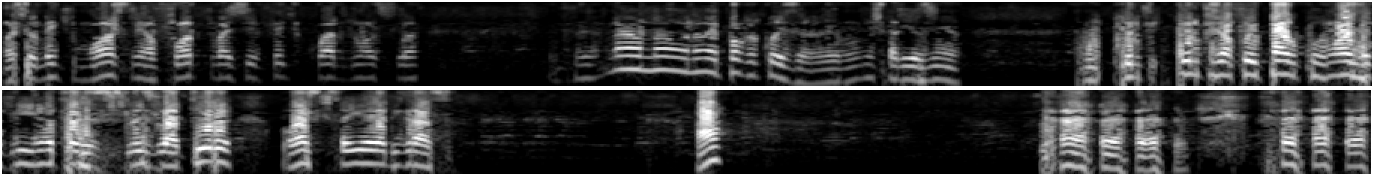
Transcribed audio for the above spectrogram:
mas também que mostrem a foto que vai ser feito o quadro nosso lá. Não, não, não é pouca coisa, é uma mistariazinha. Pelo que, já foi pago por nós aqui em outras legislaturas, eu acho que isso aí é de graça. Ah?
